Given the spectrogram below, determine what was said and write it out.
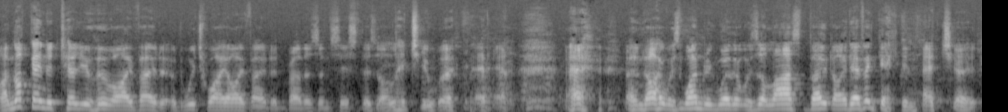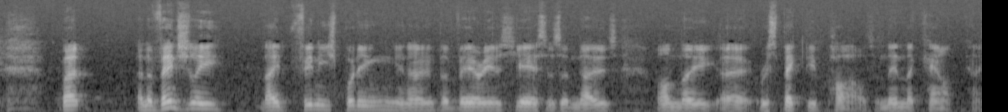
I'm not going to tell you who I voted, which way I voted, brothers and sisters. I'll let you work that out. Uh, and I was wondering whether it was the last vote I'd ever get in that church. But, and eventually they'd finished putting, you know, the various yeses and nos on the uh, respective piles, and then the count came.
